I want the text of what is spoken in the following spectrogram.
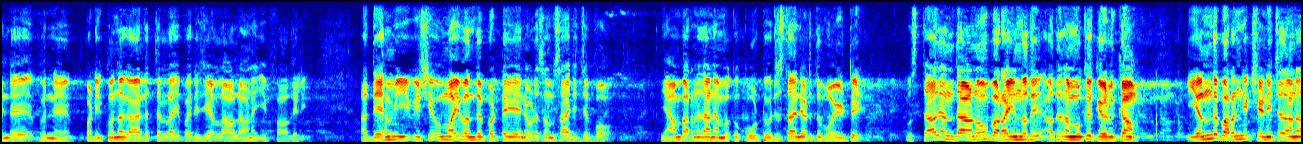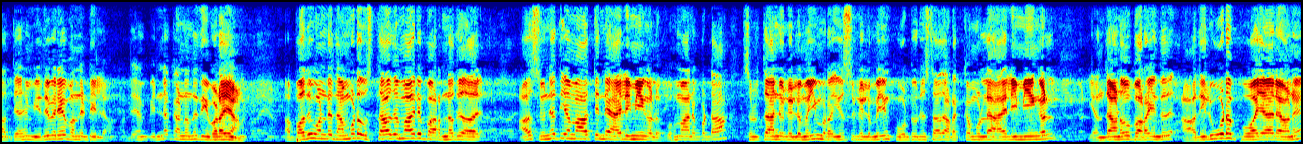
എന്റെ പിന്നെ പഠിക്കുന്ന കാലത്തുള്ള പരിചയമുള്ള ആളാണ് ഈ ഫാദിലി. അദ്ദേഹം ഈ വിഷയവുമായി ബന്ധപ്പെട്ട് എന്നോട് സംസാരിച്ചപ്പോൾ ഞാൻ പറഞ്ഞതാണ് നമുക്ക് കോട്ടൂരിസ്ഥാന്റെ അടുത്ത് പോയിട്ട് ഉസ്താദ് എന്താണോ പറയുന്നത് അത് നമുക്ക് കേൾക്കാം എന്ന് പറഞ്ഞ് ക്ഷണിച്ചതാണ്. അദ്ദേഹം ഇതുവരെ വന്നിട്ടില്ല. അദ്ദേഹം പിന്നെ കാണുന്നത് ഇവിടെയാണ്. അപ്പം അതുകൊണ്ട് നമ്മുടെ ഉസ്താദുമാർ പറഞ്ഞത് ആ സുന്നത്ത് ജമാഅത്തിന്റെ ആലിമീങ്ങൾ ബഹുമാനപ്പെട്ട സുൽത്താനുലുലമയും റയീസുലുലമയും കോട്ടൂർ ഉസ്താദ് അടക്കമുള്ള ആലിമീങ്ങൾ എന്താണോ പറയുന്നത് അതിലൂടെ പോയാലാണ്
